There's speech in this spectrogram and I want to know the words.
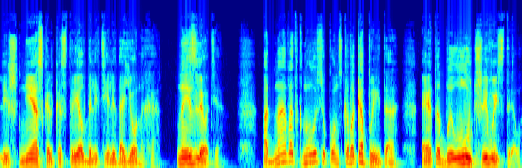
Лишь несколько стрел долетели до Йонаха. На излете. Одна воткнулась у конского копыта. Это был лучший выстрел.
